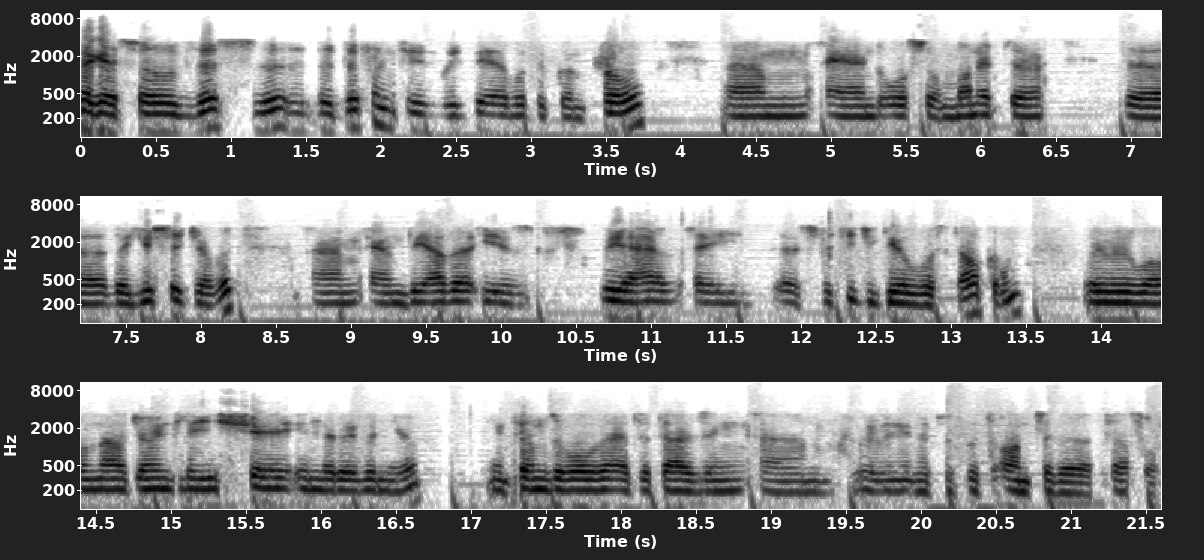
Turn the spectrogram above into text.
Okay, so this the, the difference is we'll be able to control um, and also monitor the the usage of it, um, and the other is we have a, a strategic deal with Telkom where we will now jointly share in the revenue in terms of all the advertising um, revenue that we put onto the platform.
